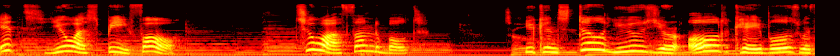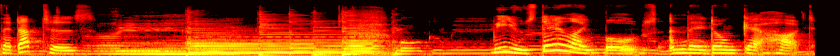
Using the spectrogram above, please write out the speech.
It's USB 4. Two are Thunderbolt. You can still use your old cables with adapters. We use daylight bulbs and they don't get hot.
